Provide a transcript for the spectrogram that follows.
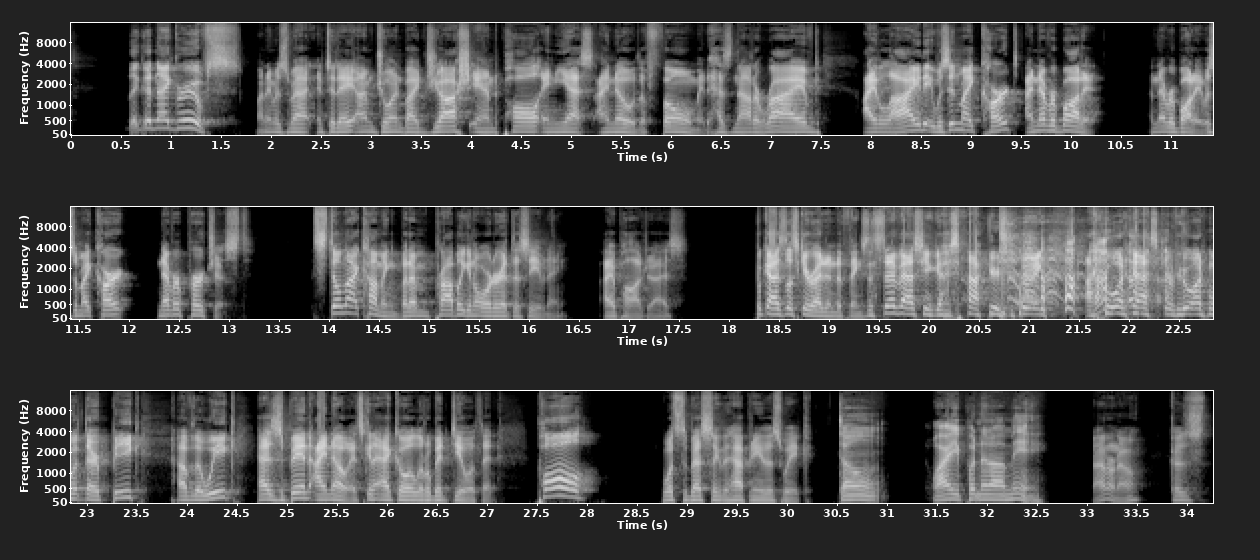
the Goodnight Groofs. My name is Matt, and today I'm joined by Josh and Paul. And yes, I know the foam, it has not arrived. I lied. It was in my cart. I never bought it. I never bought it. It was in my cart, never purchased. Still not coming, but I'm probably going to order it this evening. I apologize. But guys, let's get right into things. Instead of asking you guys how you're doing, I want to ask everyone what their peak of the week has been. I know it's going to echo a little bit. Deal with it. Paul, what's the best thing that happened to you this week? Don't. Why are you putting it on me? I don't know, because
